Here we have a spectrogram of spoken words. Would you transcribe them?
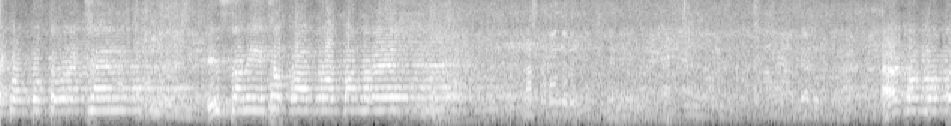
এখন বক্তব্য রাখছেন ইসলামী ছাত্র আন্দোলন বাংলাদেশ। এখন বক্তব্য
